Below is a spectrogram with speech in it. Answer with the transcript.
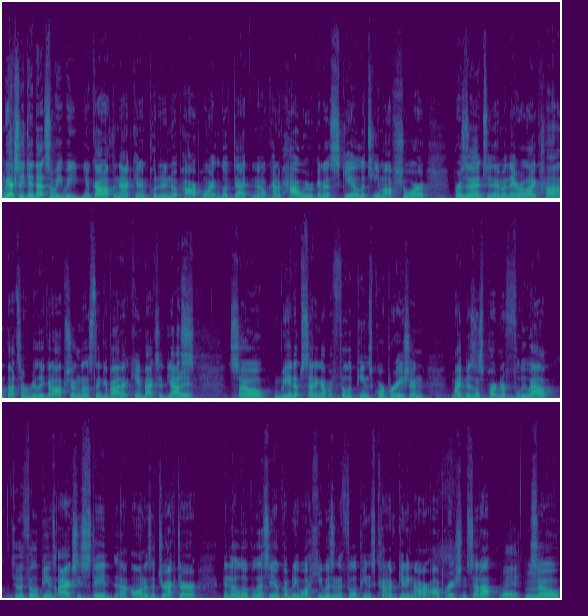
we actually did that. So we, we you know got off the napkin and put it into a PowerPoint, looked at you know kind of how we were going to scale the team offshore, presented it to them, and they were like, "Huh, that's a really good option. Let us think about it." Came back said yes. Right. So we ended up setting up a Philippines corporation. My business partner flew out to the Philippines. I actually stayed uh, on as a director in the local SEO company while he was in the Philippines, kind of getting our operation set up. Right. So,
